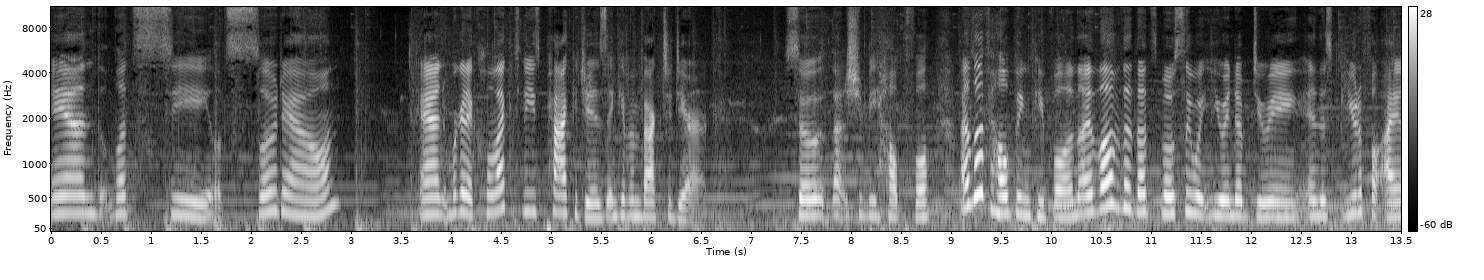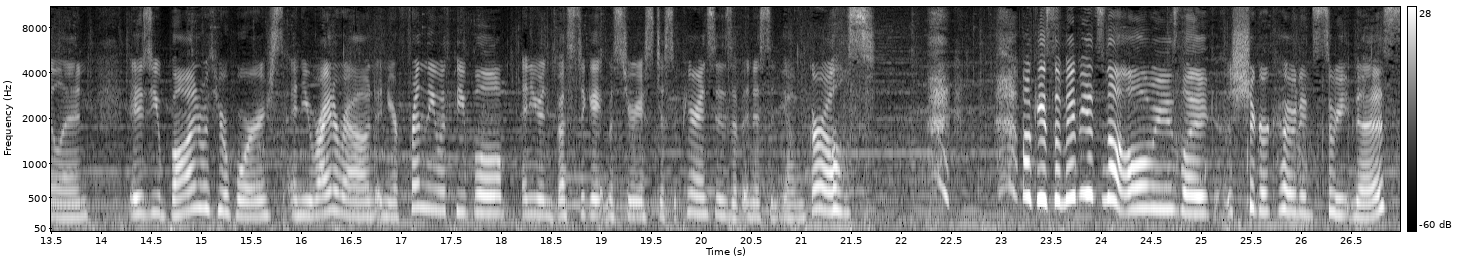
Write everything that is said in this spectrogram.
And let's see. Let's slow down. And we're to collect these packages and give them back to Derek. So that should be helpful. I love helping people, and I love that that's mostly what you end up doing in this beautiful island is you bond with your horse and you ride around and you're friendly with people and you investigate mysterious disappearances of innocent young girls. okay, so maybe it's not always like sugar-coated sweetness.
